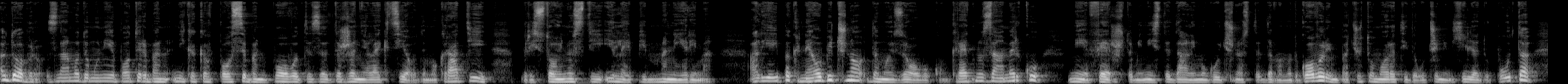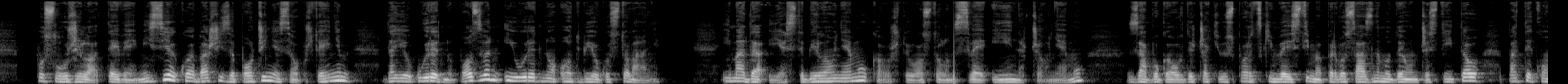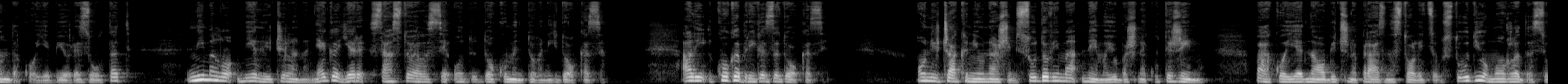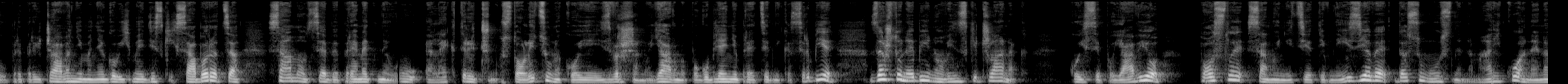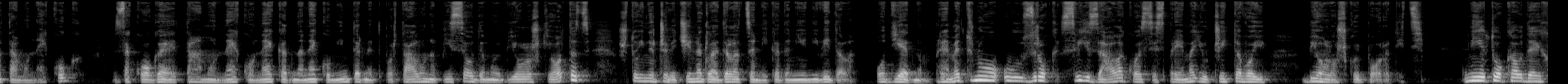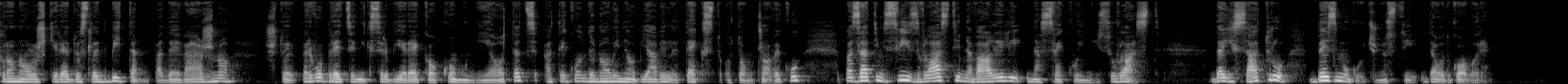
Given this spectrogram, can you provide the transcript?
Dobro, znamo da mu nije potreban nikakav poseban povod za držanje lekcija o demokratiji, pristojnosti i lepim manirima, ali je ipak neobično da mu je za ovu konkretnu zamerku, nije fair što mi niste dali mogućnost da vam odgovorim, pa ću to morati da učinim hiljadu puta, poslužila TV emisija koja baš i započinje saopštenjem da je uredno pozvan i uredno odbio gostovanje. I mada jeste bila o njemu, kao što je u ostalom sve i inače o njemu, Za Boga ovde čak i u sportskim vestima prvo saznamo da je on čestitao, pa tek onda koji je bio rezultat, nimalo nije ličila na njega jer sastojala se od dokumentovanih dokaza. Ali koga briga za dokaze? Oni čak ni u našim sudovima nemaju baš neku težinu. Pa ako je jedna obična prazna stolica u studiju mogla da se u prepričavanjima njegovih medijskih saboraca sama od sebe premetne u električnu stolicu na kojoj je izvršeno javno pogubljenje predsednika Srbije, zašto ne bi i novinski članak, koji se pojavio posle samoinicijativne izjave da su mu usne na majku, a ne na tamo nekog, za koga je tamo neko nekad na nekom internet portalu napisao da mu je biološki otac, što inače većina gledalaca nikada nije ni videla. Odjednom premetnuo uzrok svih zala koja se spremaju čitavoj biološkoj porodici. Nije to kao da je hronološki redosled bitan, pa da je važno što je prvo predsednik Srbije rekao komu nije otac, a tek onda novine objavile tekst o tom čoveku, pa zatim svi iz vlasti navalili na sve koji nisu vlast, da ih satru bez mogućnosti da odgovore.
